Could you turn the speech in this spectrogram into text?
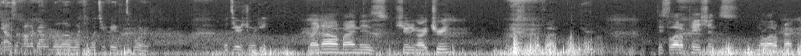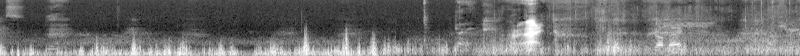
And also comment down below what's, what's your favorite sport? What's yours, Georgie? Right now mine is shooting archery. It's pretty fun. Takes a lot of patience and a lot of practice. Got it. All right. Draw back. Arm straight.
